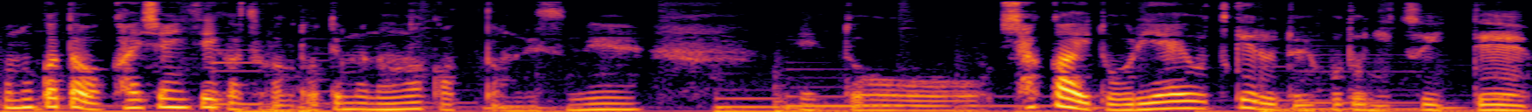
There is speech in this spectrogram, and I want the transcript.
この方は会社員生活がとても長かったんですね。えっと、社会と折り合いをつけるということについて、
